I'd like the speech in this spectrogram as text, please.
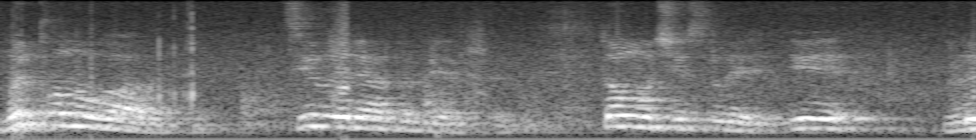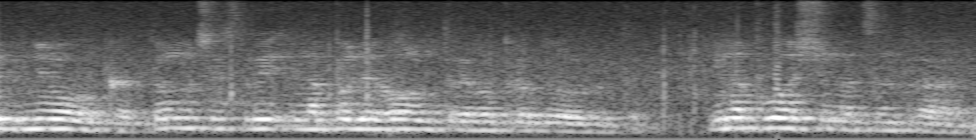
Ми планували цілий ряд об'єктів, в тому числі і Лівньовка, в тому числі і на полігон треба продовжити, і на площу на центральну.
